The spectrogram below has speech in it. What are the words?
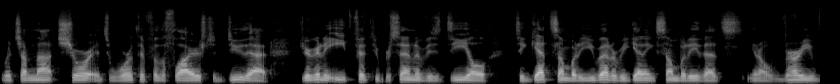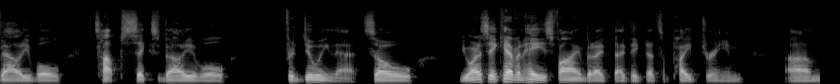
which I'm not sure it's worth it for the Flyers to do that. If you're going to eat 50% of his deal to get somebody, you better be getting somebody that's, you know, very valuable, top six valuable for doing that. So you want to say Kevin Hayes, fine, but I, I think that's a pipe dream um,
